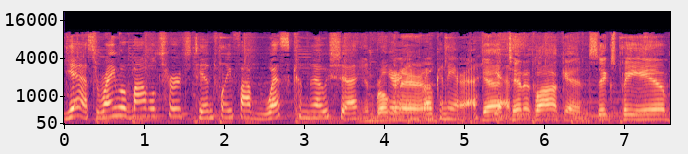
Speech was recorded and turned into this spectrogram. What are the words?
yes, Rhema Bible Church, 1025 West Kenosha, in Broken Arrow. in Broken Arrow. Yeah, yes. 10 o'clock and 6 p.m.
